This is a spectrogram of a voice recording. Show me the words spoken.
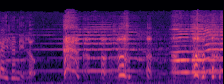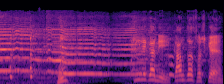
কাইরা নিল। কি রে গানি কেন?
